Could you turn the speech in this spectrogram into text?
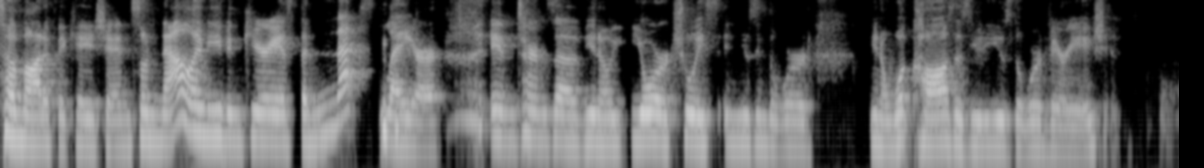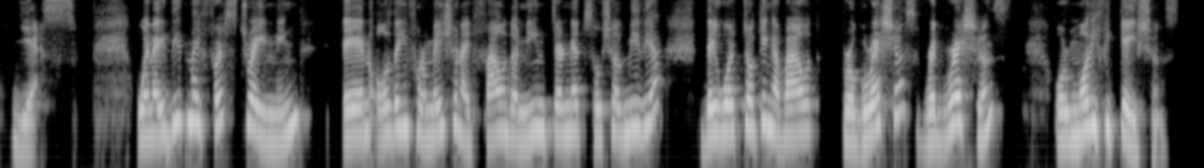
to modification. So now I'm even curious the next layer in terms of, you know, your choice in using the word, you know, what causes you to use the word variation. Yes. When I did my first training and all the information I found on internet, social media, they were talking about progressions, regressions, or modifications.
